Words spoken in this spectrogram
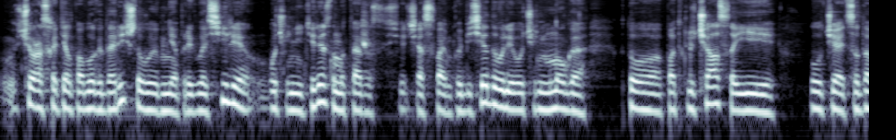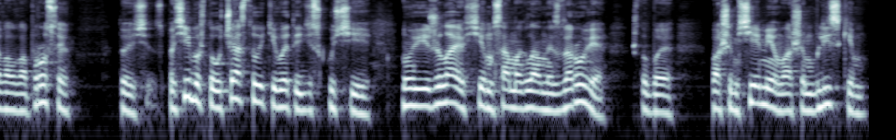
Еще раз хотел поблагодарить, что вы меня пригласили. Очень интересно, мы также сейчас с вами побеседовали. Очень много кто подключался и, получается, задавал вопросы. То есть спасибо, что участвуете в этой дискуссии. Ну и желаю всем самое главное здоровья, чтобы вашим семьям, вашим близким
